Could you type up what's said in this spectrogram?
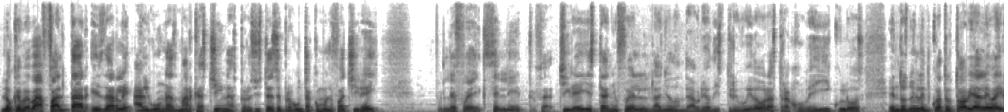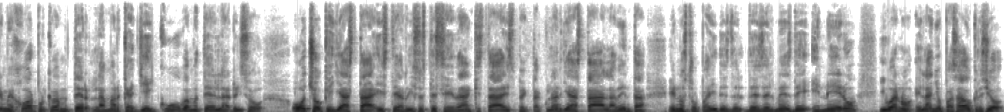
lo que me va a faltar es darle algunas marcas chinas pero si usted se pregunta cómo le fue a Chirei pues, le fue excelente. O sea, Chirey este año fue el año donde abrió distribuidoras, trajo vehículos. En 2024 todavía le va a ir mejor porque va a meter la marca JQ, va a meter la Rizzo 8 que ya está este arrizo, este sedán que está espectacular, ya está a la venta en nuestro país desde, desde el mes de enero. Y bueno, el año pasado creció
